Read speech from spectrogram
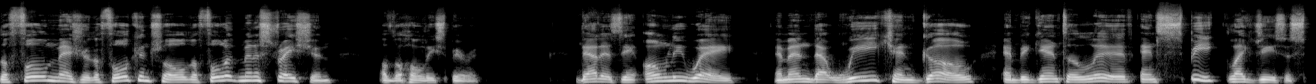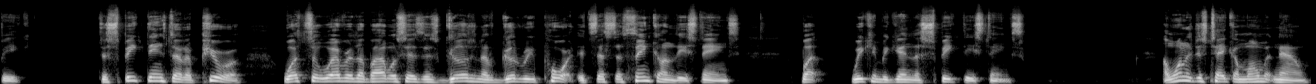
the full measure, the full control, the full administration of the Holy Spirit. That is the only way, amen, that we can go and begin to live and speak like Jesus speak. To speak things that are pure, whatsoever the Bible says is good and of good report. It says to think on these things, we can begin to speak these things. I want to just take a moment now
